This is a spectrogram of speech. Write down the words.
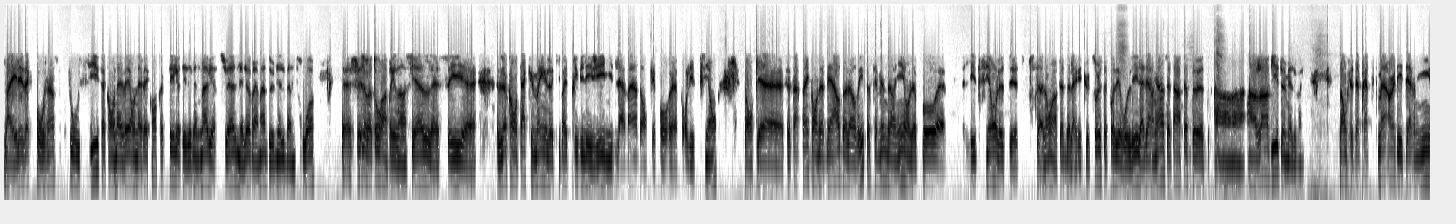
Ben, et les exposants surtout aussi. Fait qu'on avait on avait concocté là, des événements virtuels, mais là vraiment 2023 euh, c'est le retour en présentiel, euh, c'est euh, le contact humain qui va être privilégié et mis de l'avant donc pour pour l'édition. Donc c'est certain qu'on a bien hâte de leur parce que mine de rien, on l'a pas l'édition du, salon en fait de l'agriculture s'est pas déroulée. La dernière, c'était en fait en, janvier 2020. Donc, c'était pratiquement un des derniers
